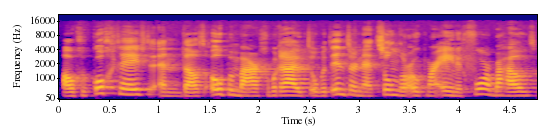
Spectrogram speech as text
al gekocht heeft en dat openbaar gebruikt op het internet zonder ook maar enig voorbehoud,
